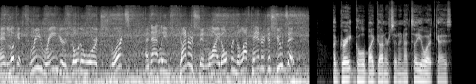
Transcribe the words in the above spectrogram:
And look at three Rangers go towards Schwartz, and that leaves Gunnarsson wide open. The left-hander just shoots it a great goal by Gunnarsson. And I tell you what, guys,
